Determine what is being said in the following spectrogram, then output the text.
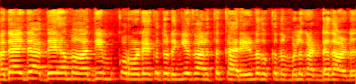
അതായത് അദ്ദേഹം ആദ്യം കൊറോണയൊക്കെ തുടങ്ങിയ കാലത്ത് കരയണതൊക്കെ നമ്മൾ കണ്ടതാണ്.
